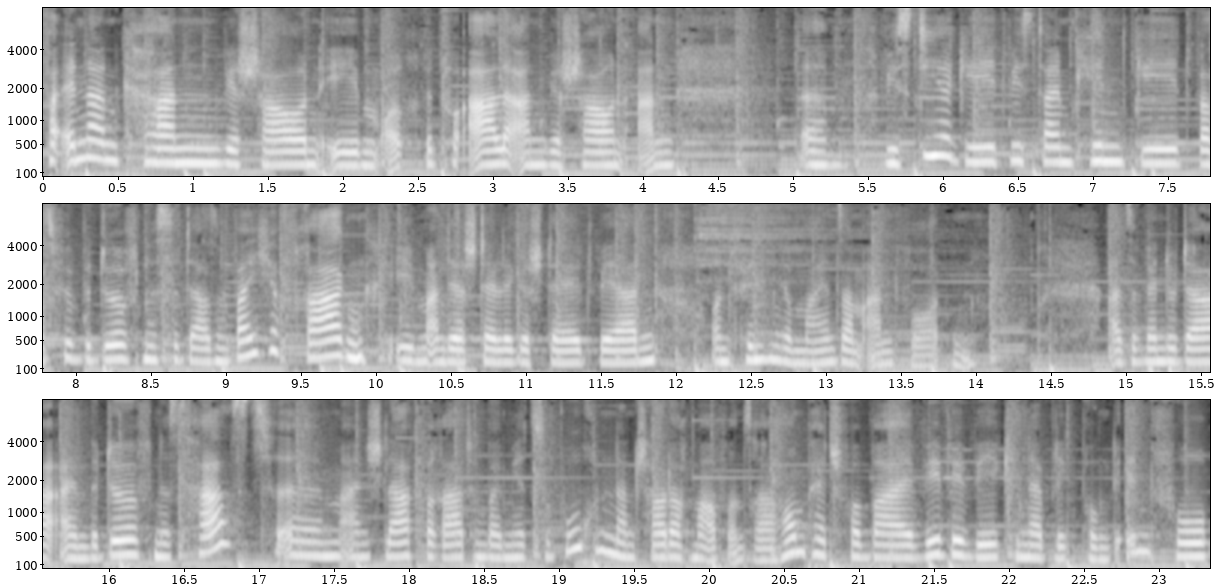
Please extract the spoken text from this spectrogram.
verändern kann. Wir schauen eben eure Rituale an, wir schauen an, wie es dir geht, wie es deinem Kind geht, was für Bedürfnisse da sind, welche Fragen eben an der Stelle gestellt werden und finden gemeinsam Antworten. Also wenn du da ein Bedürfnis hast, ähm, eine Schlafberatung bei mir zu buchen, dann schau doch mal auf unserer Homepage vorbei www.kinderblick.info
